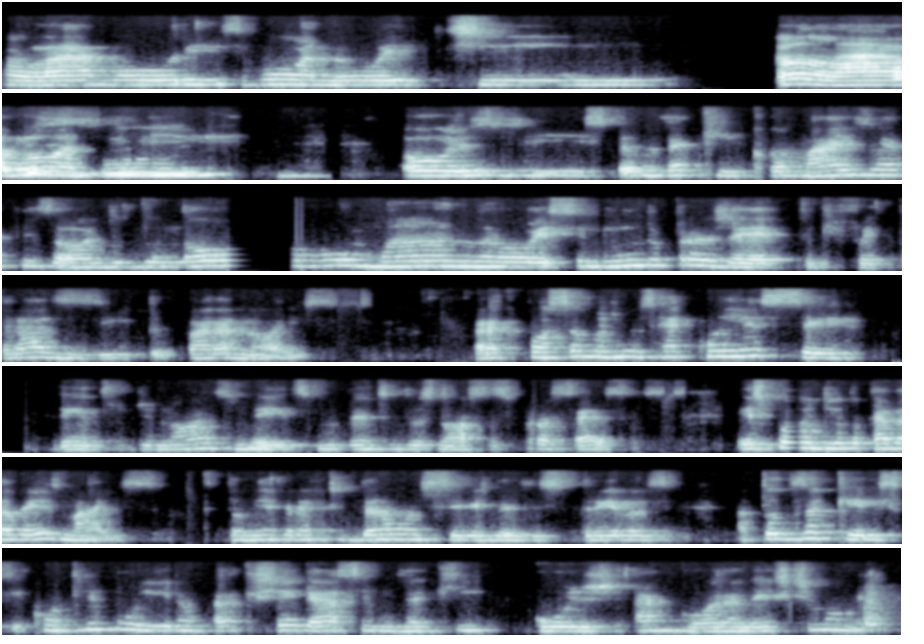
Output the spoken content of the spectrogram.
Olá, amores, boa noite. Olá, hoje, boa noite. Hoje estamos aqui com mais um episódio do Novo Humano, esse lindo projeto que foi trazido para nós, para que possamos nos reconhecer dentro de nós mesmos, dentro dos nossos processos, expandindo cada vez mais. Então, minha gratidão aos seres das estrelas, a todos aqueles que contribuíram para que chegássemos aqui hoje, agora, neste momento.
